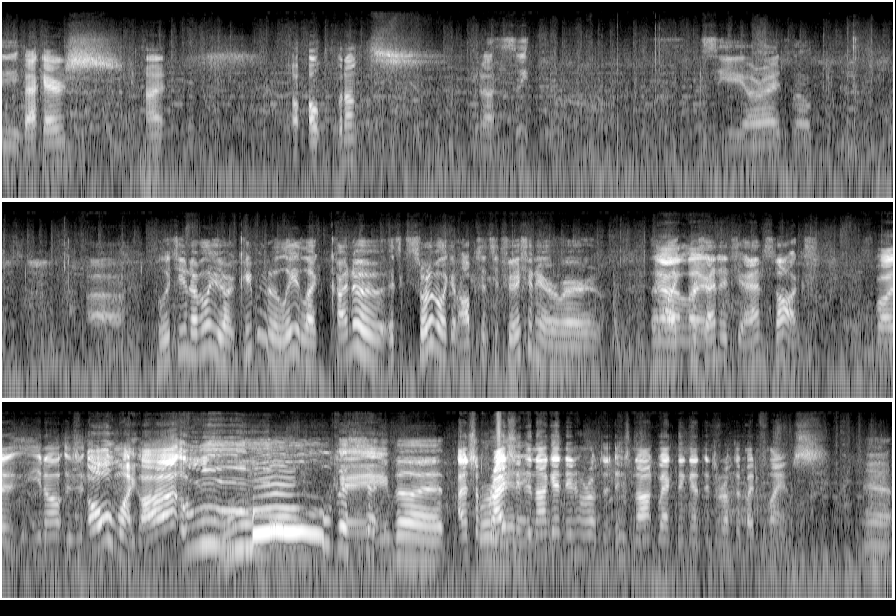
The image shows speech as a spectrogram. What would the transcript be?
See. Back airs. All right. Oh, oh, but Let's see. See. All right. So. Uh, blue team definitely are keeping the lead. Like, kind of, it's sort of like an opposite situation here, where, Yeah, like, like- percentage and stocks. But you know, is it, oh my God! Ooh, Ooh. Okay. se- the I'm surprised he did not get interrupted. His knockback didn't get interrupted by the flames. yeah.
